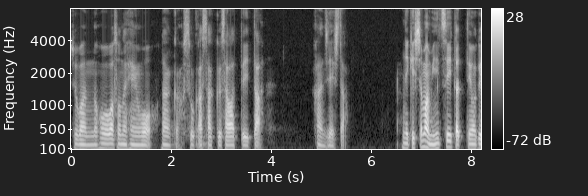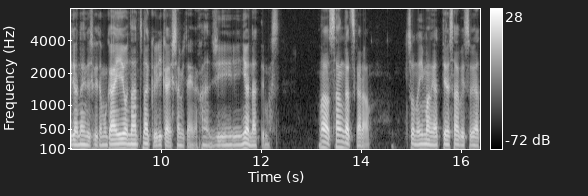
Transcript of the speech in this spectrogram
序盤の方はその辺をなんかすごく浅く触っていた感じでした。で、決してまあ身についたっていうわけではないんですけども、概要をなんとなく理解したみたいな感じにはなってます。まあ3月からその今のやってるサービスをや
